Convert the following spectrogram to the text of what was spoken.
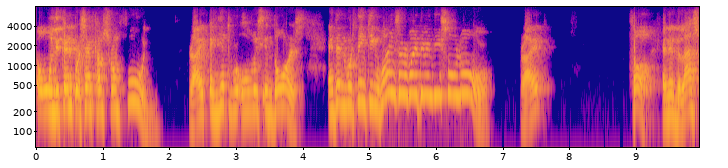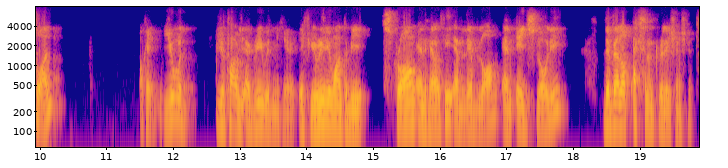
Only 10% comes from food, right? And yet we're always indoors. And then we're thinking, why is our vitamin D so low, right? So, and then the last one, okay, you would you probably agree with me here. If you really want to be strong and healthy and live long and age slowly, develop excellent relationships.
